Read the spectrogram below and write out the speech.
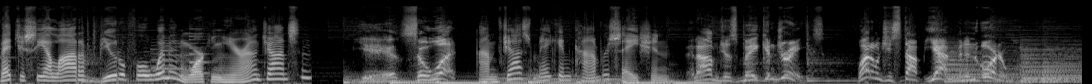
bet you see a lot of beautiful women working here, huh, Johnson? Yeah, so what? I'm just making conversation. And I'm just making drinks. Why don't you stop yapping and order one?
